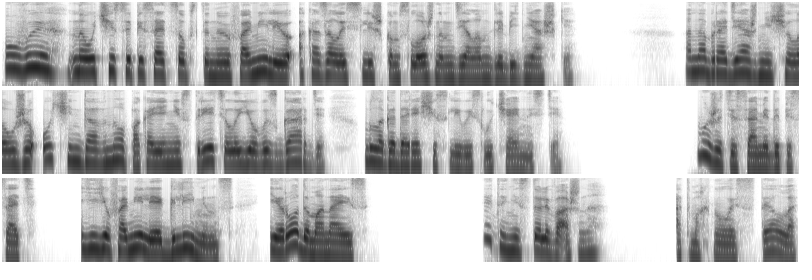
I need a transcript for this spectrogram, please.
Увы, научиться писать собственную фамилию оказалось слишком сложным делом для бедняжки. Она бродяжничала уже очень давно, пока я не встретил ее в Изгарде, благодаря счастливой случайности. Можете сами дописать. Ее фамилия Глименс, и родом она из... Это не столь важно. Отмахнулась Стелла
